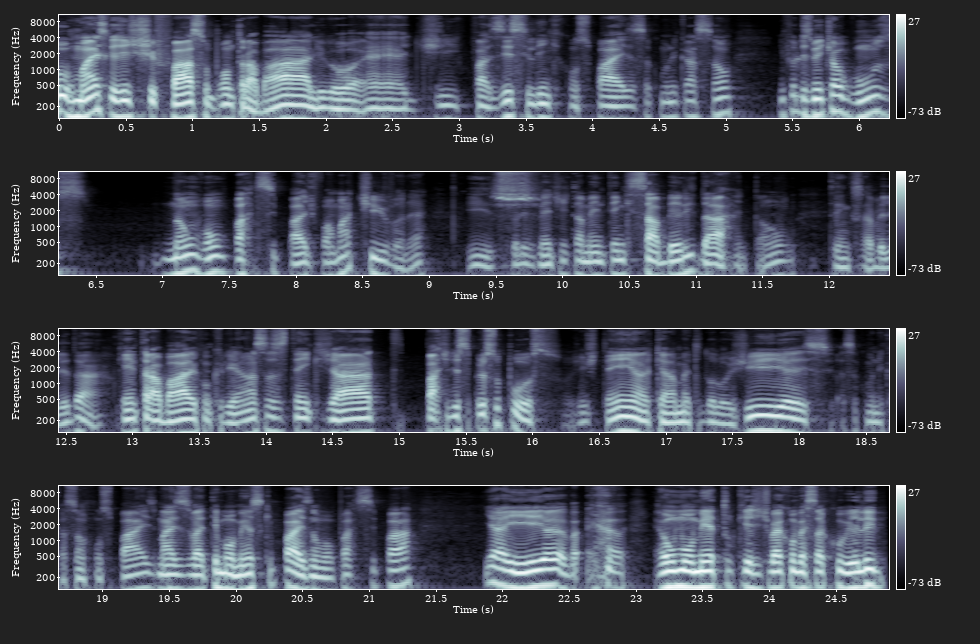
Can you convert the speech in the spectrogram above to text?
Por mais que a gente faça um bom trabalho é, de fazer esse link com os pais, essa comunicação, infelizmente alguns não vão participar de forma ativa, né? Isso. Infelizmente a gente também tem que saber lidar. Então, tem que saber lidar. Quem trabalha com crianças tem que já partir desse pressuposto. A gente tem aquela metodologia, essa comunicação com os pais, mas vai ter momentos que pais não vão participar. E aí é, é um momento que a gente vai conversar com ele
